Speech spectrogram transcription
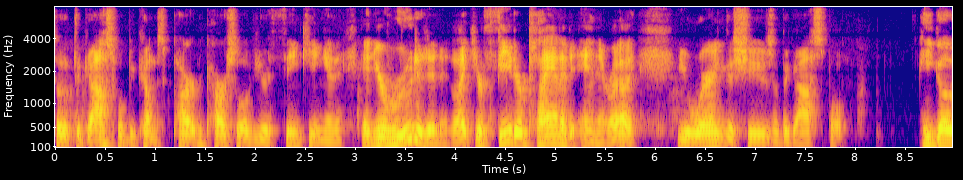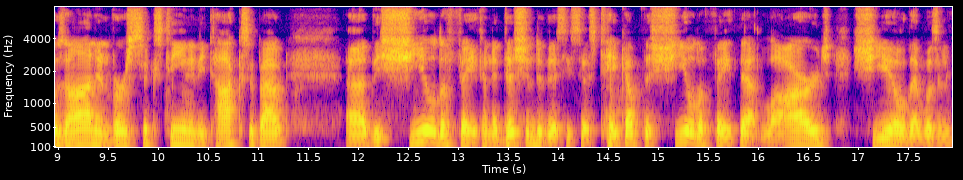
so that the gospel becomes part and parcel of your thinking and, and you're rooted in it. Like your feet are planted in it, right? Like you're wearing the shoes of the gospel. He goes on in verse 16 and he talks about uh, the shield of faith. In addition to this, he says, take up the shield of faith, that large shield that was in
